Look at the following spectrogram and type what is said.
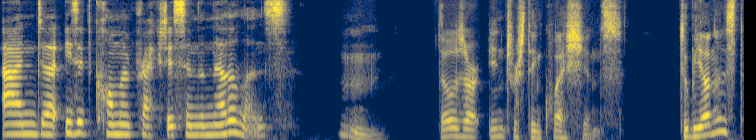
And uh, is it common practice in the Netherlands? Hmm, those are interesting questions. To be honest,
